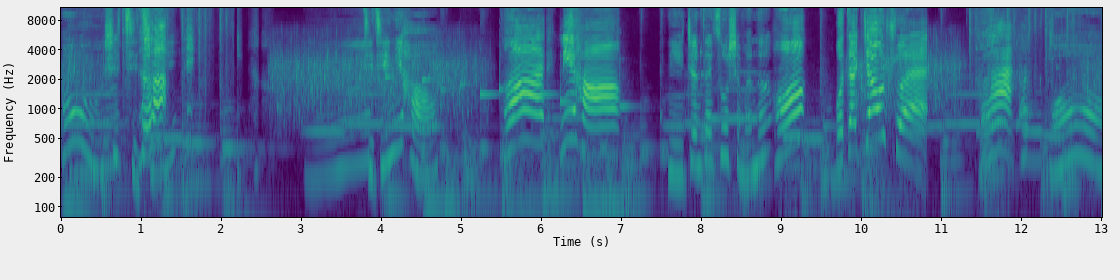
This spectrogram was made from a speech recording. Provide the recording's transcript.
哦，是琪琪。琪琪你好，嗨，你好。你正在做什么呢？哦，我在浇水。啊，哦，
